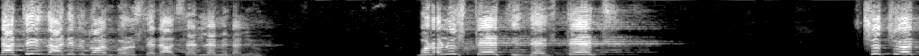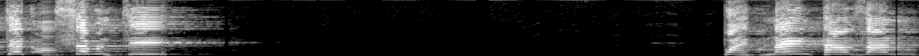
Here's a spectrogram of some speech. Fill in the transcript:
There are things that are difficult in Boronu State. I said, let me tell you. Boronu State is a state situated on 70 1,900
